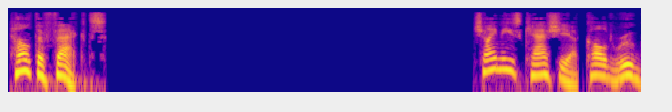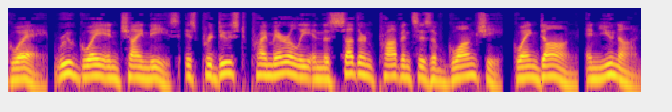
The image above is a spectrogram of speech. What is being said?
Health effects Chinese cassia called ru gui, ru gui in Chinese is produced primarily in the southern provinces of Guangxi, Guangdong, and Yunnan.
